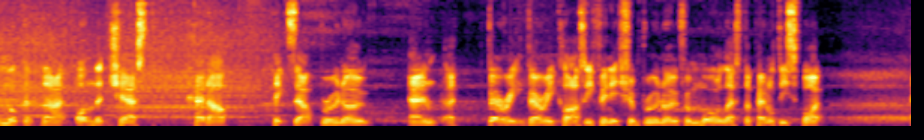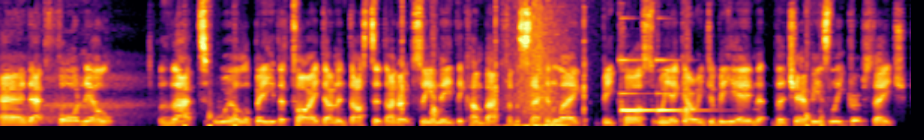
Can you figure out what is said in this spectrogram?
Look at that. On the chest, head up, picks out Bruno, and a very, very classy finish from Bruno from more or less the penalty spot. And at 4 0, that will be the tie done and dusted. I don't see a need to come back for the second leg because we are going to be in the Champions League group stage.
